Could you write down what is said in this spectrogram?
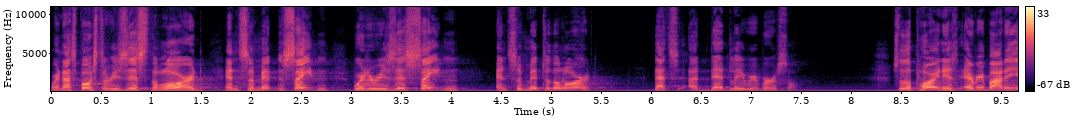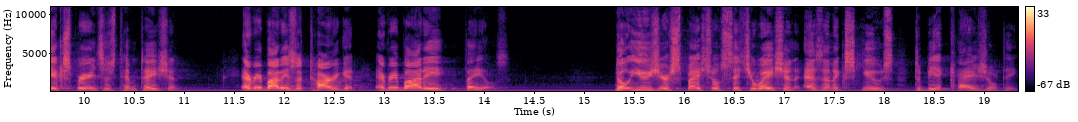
We're not supposed to resist the Lord and submit to Satan. We're to resist Satan and submit to the Lord. That's a deadly reversal. So the point is, everybody experiences temptation. Everybody's a target. Everybody fails. Don't use your special situation as an excuse to be a casualty.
